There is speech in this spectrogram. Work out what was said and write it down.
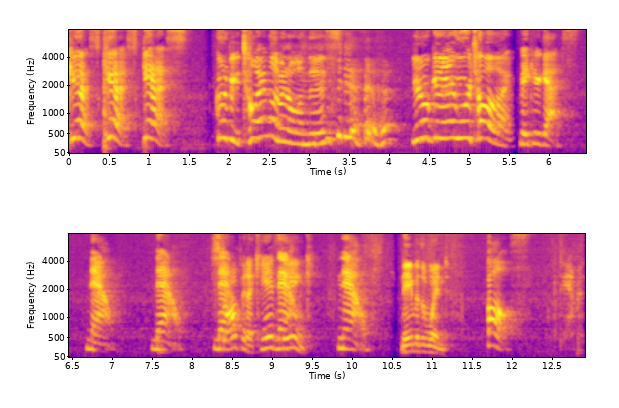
Guess, guess, guess. Gonna be a time limit on this. you don't get any more time. Make your guess. Now. Now. stop it, I can't Now. think. Now. Name of the wind. False. Damn it.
